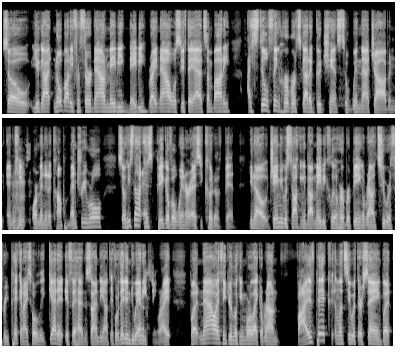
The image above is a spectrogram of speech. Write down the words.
So you got nobody for third down, maybe, maybe right now. We'll see if they add somebody. I still think Herbert's got a good chance to win that job and, and mm-hmm. keep Foreman in a complimentary role. So he's not as big of a winner as he could have been. You know, Jamey was talking about maybe Khalil Herbert being around two or three pick, and I totally get it if they hadn't signed D'Onta Foreman. They didn't do anything, right? But now I think you're looking more like around five pick, and let's see what they're saying. But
